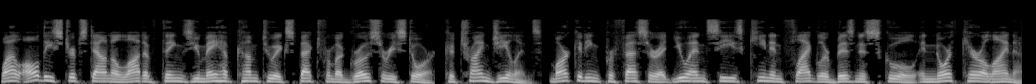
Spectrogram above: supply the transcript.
While Aldi strips down a lot of things you may have come to expect from a grocery store, Katrijn Gielens, marketing professor at UNC's Kenan Flagler Business School in North Carolina,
